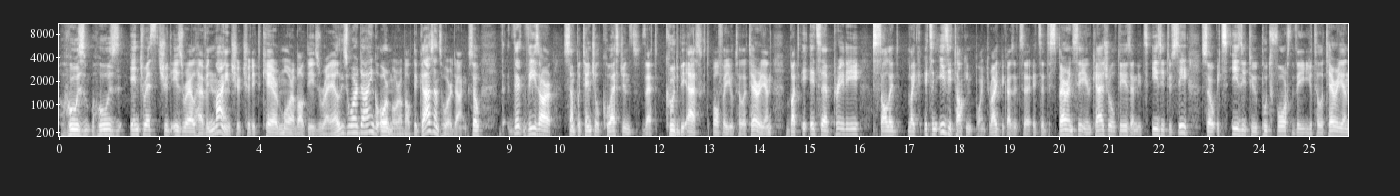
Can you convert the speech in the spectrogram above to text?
Whose whose interest should Israel have in mind? Should should it care more about the Israelis who are dying or more about the Gazans who are dying? So th th these are some potential questions that could be asked of a utilitarian, but it, it's a pretty solid like it's an easy talking point right because it's a it's a disparity in casualties and it's easy to see so it's easy to put forth the utilitarian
